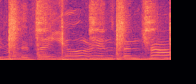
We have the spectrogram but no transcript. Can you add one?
You really think you're in control?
